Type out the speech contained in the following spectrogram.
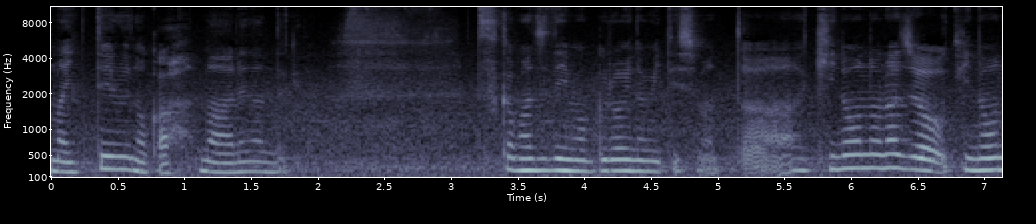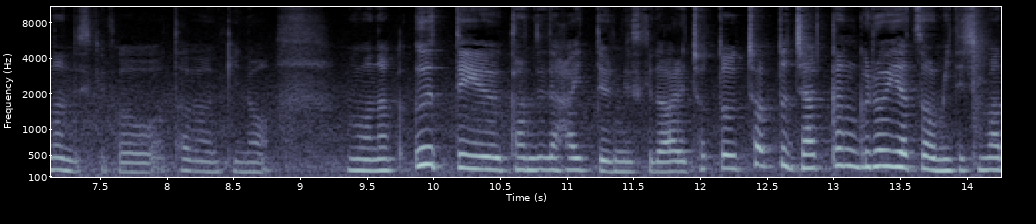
まあ言ってるのか。まああれなんだけど。つかマジで今グロいの見てしまった。昨日のラジオ昨日なんですけど多分昨日もうなんか「う」っていう感じで入ってるんですけどあれちょっとちょっと若干グロいやつを見てしまっ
